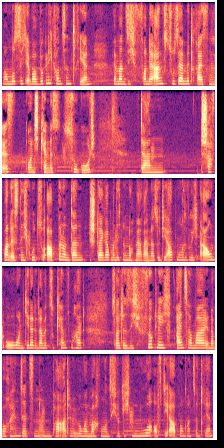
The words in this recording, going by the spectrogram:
Man muss sich aber wirklich konzentrieren. Wenn man sich von der Angst zu sehr mitreißen lässt, und ich kenne das zu gut, dann schafft man es nicht gut zu atmen und dann steigert man sich nur noch mehr rein. Also die Atmung ist wirklich A und O und jeder, der damit zu kämpfen hat, sollte sich wirklich ein, zwei Mal in der Woche hinsetzen und ein paar Atemübungen machen und sich wirklich nur auf die Atmung konzentrieren.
